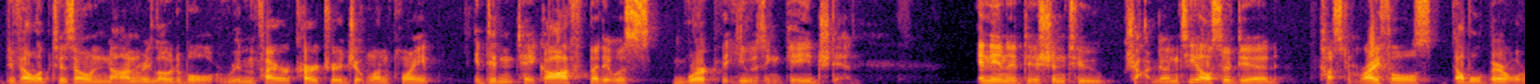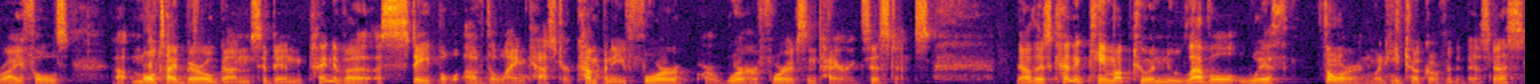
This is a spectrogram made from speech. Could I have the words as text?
Developed his own non-reloadable rimfire cartridge at one point. It didn't take off, but it was work that he was engaged in. And in addition to shotguns, he also did custom rifles, double barrel rifles. Uh, multi-barrel guns have been kind of a, a staple of the Lancaster company for, or were, for its entire existence. Now this kind of came up to a new level with Thorn, when he took over the business,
